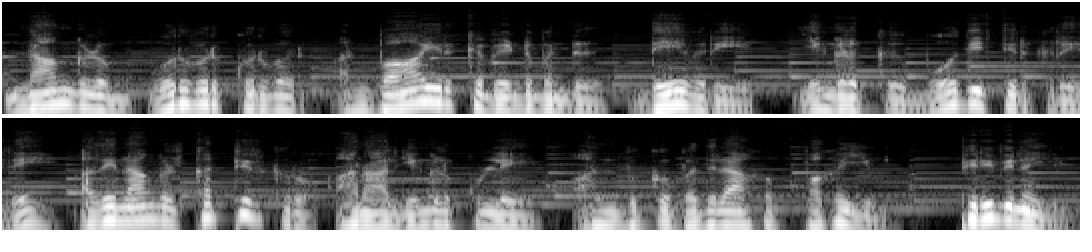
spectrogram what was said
நாங்களும் ஒருவருக்கொருவர் அன்பாயிருக்க வேண்டும் என்று தேவரீர் எங்களுக்கு போதித்திருக்கிறீரே. அதை நாங்கள் கற்றிருக்கிறோம். ஆனால் எங்களுக்குள்ளே அன்புக்கு பதிலாக பகையும் பிரிவினையும்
